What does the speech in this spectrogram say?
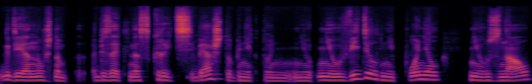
где нужно обязательно скрыть себя, чтобы никто не не увидел, не понял, не узнал.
